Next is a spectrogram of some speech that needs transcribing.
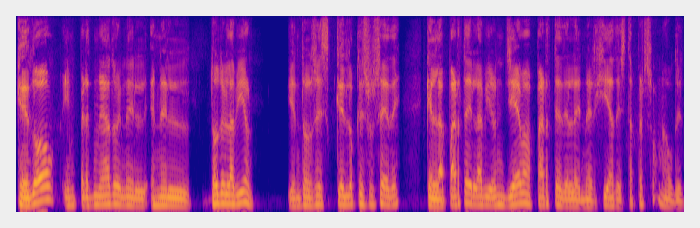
quedó impregnado en el, en el todo el avión. Y entonces, ¿qué es lo que sucede? Que la parte del avión lleva parte de la energía de esta persona o de,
